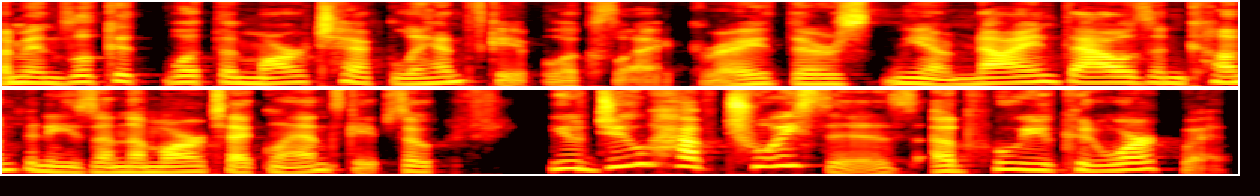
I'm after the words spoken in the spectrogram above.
I mean, look at what the Martech landscape looks like, right? There's, you know, 9,000 companies in the Martech landscape. So you do have choices of who you could work with.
